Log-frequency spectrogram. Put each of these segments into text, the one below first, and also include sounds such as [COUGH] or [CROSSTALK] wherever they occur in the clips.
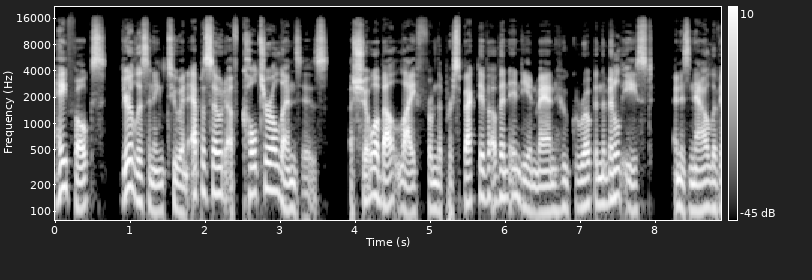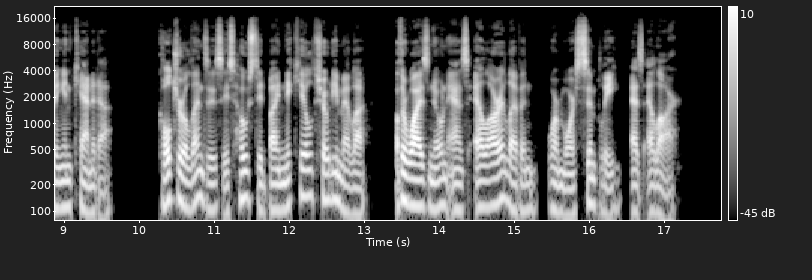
Hey, folks, you're listening to an episode of Cultural Lenses, a show about life from the perspective of an Indian man who grew up in the Middle East and is now living in Canada. Cultural Lenses is hosted by Nikhil Chodimela, otherwise known as LR11 or more simply as LR.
